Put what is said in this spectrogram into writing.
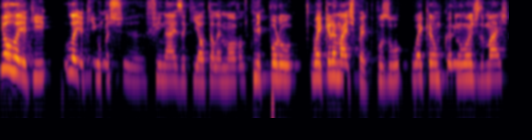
Eu leio aqui, leio aqui umas uh, finais aqui ao telemóvel, tinha que pôr o, o ecrã mais perto, pus o, o ecrã um bocadinho longe demais.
